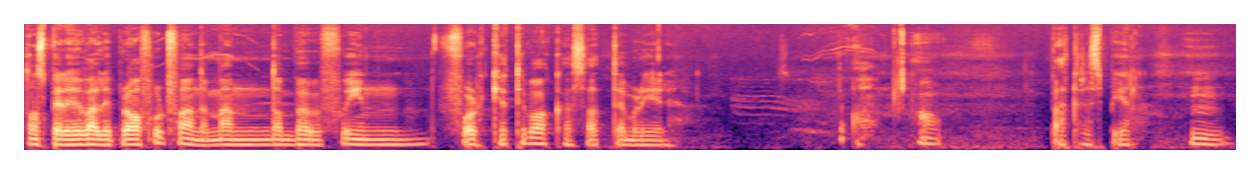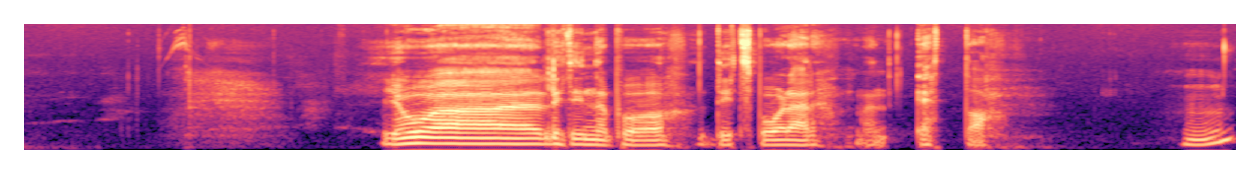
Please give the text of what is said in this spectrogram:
De spelar ju väldigt bra fortfarande men de behöver få in folket tillbaka så att det blir ja, Ja. bättre spel. Mm. Jo, eh, lite inne på ditt spår där. Men etta. Mm.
